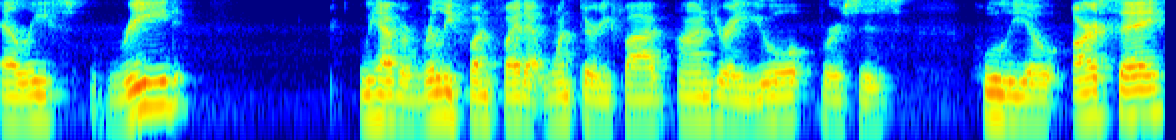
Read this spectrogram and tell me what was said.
Elise Reed. We have a really fun fight at 135 Andre Ewell versus Julio Arce.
